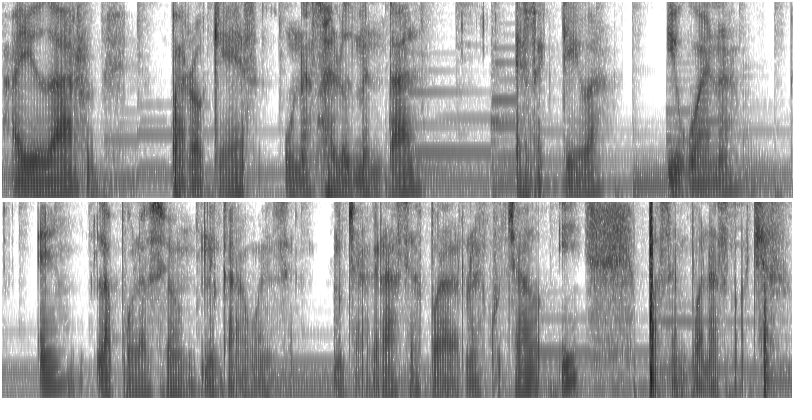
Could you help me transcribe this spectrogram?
Ayudar para lo que es una salud mental efectiva y buena en la población nicaragüense. Muchas gracias por habernos escuchado y pasen buenas noches.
